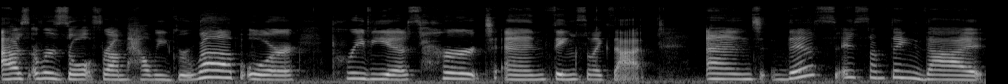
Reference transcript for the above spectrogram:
as a result from how we grew up or previous hurt and things like that. And this is something that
